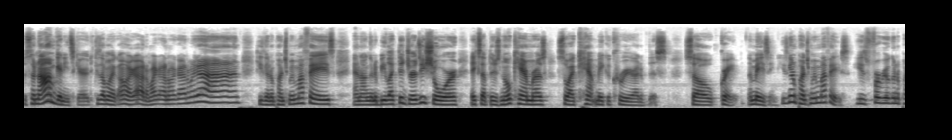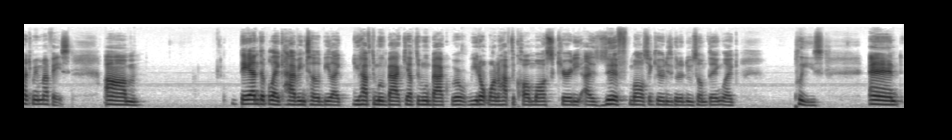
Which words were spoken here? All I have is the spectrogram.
So now I'm getting scared because I'm like, oh my God, oh my God, oh my God, oh my God. He's to punch me in my face and I'm to be like the Jersey Shore, except there's no cameras. So I can't make a career out of this. So great, amazing. He's to punch me in my face. He's for real to punch me in my face. Um, they end up like having to be like, you have to move back, you have to move back. We're, we don't want to have to call mall security as if mall security is to do something. Like, please. And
